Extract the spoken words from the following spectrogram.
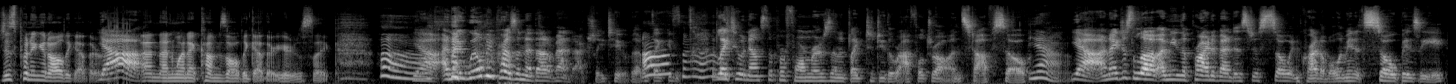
just putting it all together. Yeah. And then when it comes all together, you're just like, ah. Yeah, and I will be present at that event actually too. I'm thinking- Awesome. I'd like to announce the performers and I'd like to do the raffle draw and stuff. So Yeah. yeah, and I just love. I mean, the Pride event is just so incredible. I mean, it's so busy.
